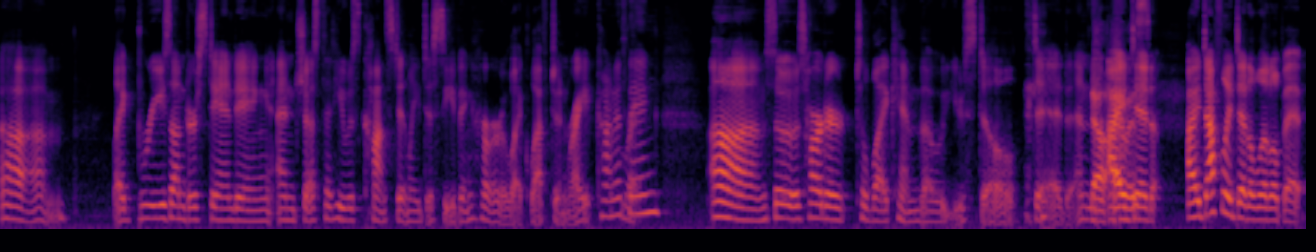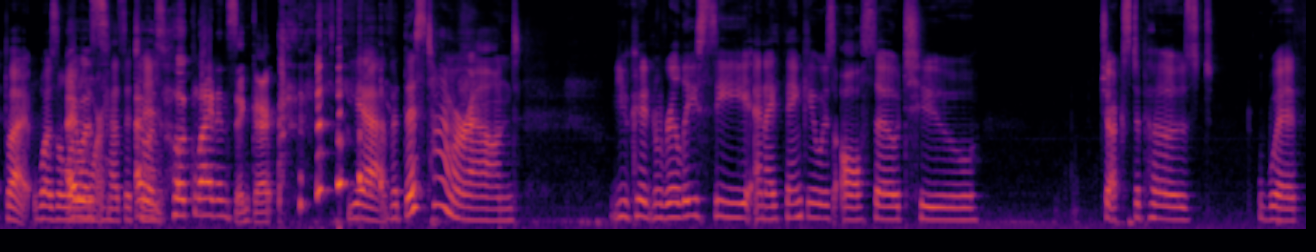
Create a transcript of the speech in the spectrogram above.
um like Brie's understanding and just that he was constantly deceiving her like left and right kind of Right. thing. Um so it was harder to like him though you still did. And No, I I, was- did I definitely did a little bit but was a little was more hesitant. I was hook line and sinker. yeah, but this time around you could really see and I think it was also to juxtaposed with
